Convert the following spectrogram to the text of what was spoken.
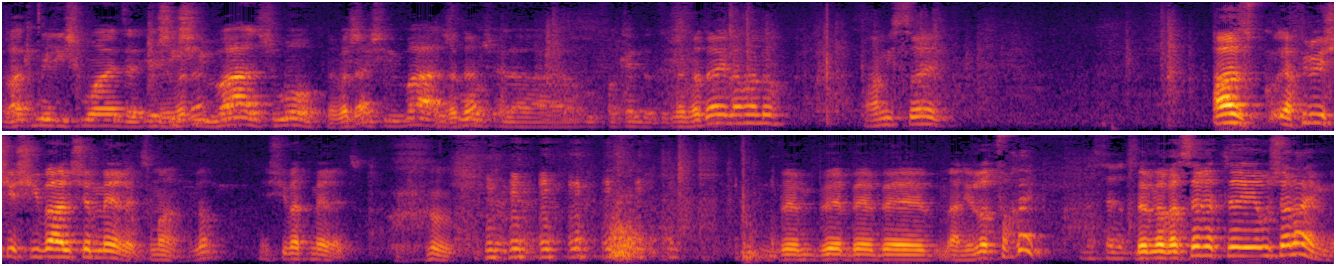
רק מלשמוע את זה. יש. ישיבה על שמו, יש בוודאי. ישיבה על שמו. של המפקד הזה. בוודאי, למה לא? עם ישראל. אז אפילו יש ישיבה על שם מרץ, מה? לא? ישיבת מרץ. אני לא צוחק. מבשרת. במבשרת אה, ירושלים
